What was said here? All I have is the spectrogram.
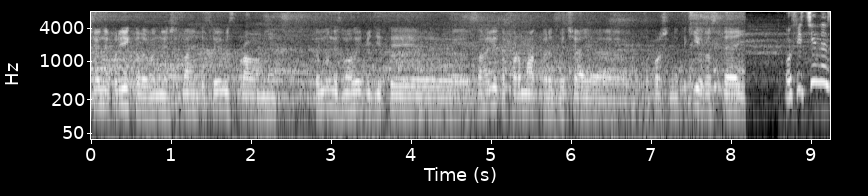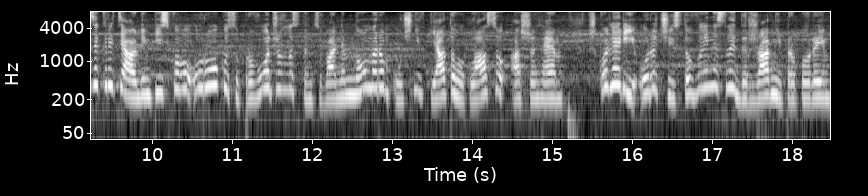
щойно приїхали, вони ще зайняті своїми справами, тому не змогли підійти. Взагалі-то формат передбачає запрошення таких гостей. Офіційне закриття олімпійського уроку супроводжувалось танцювальним номером учнів 5 класу АШГ. Школярі урочисто винесли державні прапори.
